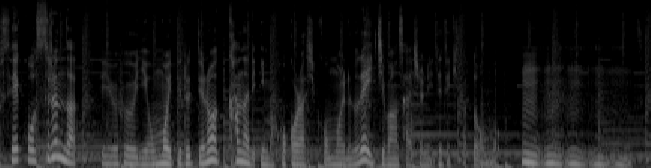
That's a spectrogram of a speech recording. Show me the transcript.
成功するんだっていう風に思えてるっていうのはかなり今誇らしく思えるので一番最初に出てきたと思う。うんうんうんうん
